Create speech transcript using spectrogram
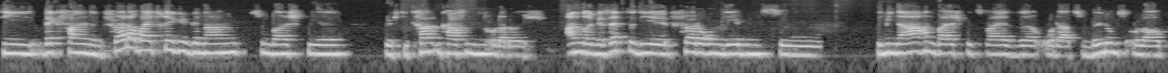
die wegfallenden Förderbeiträge genannt, zum Beispiel durch die Krankenkassen oder durch andere Gesetze, die Förderung geben zu Seminaren beispielsweise oder zum Bildungsurlaub.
